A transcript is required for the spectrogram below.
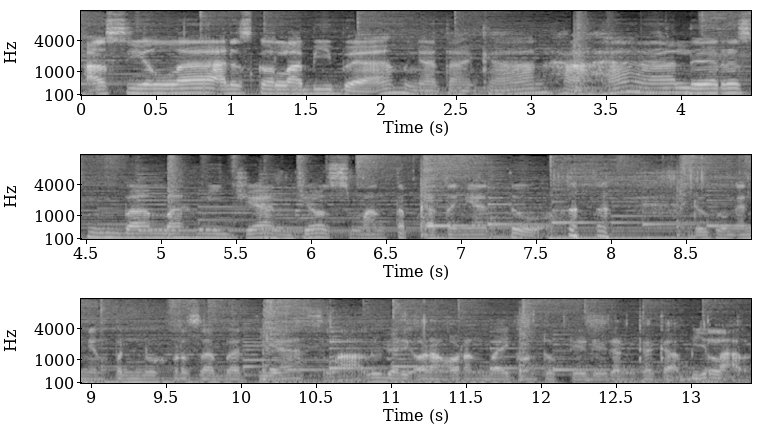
Asila underscore Labiba mengatakan Haha leres Mbak Mahmijan Jos mantep katanya tuh dukungan yang penuh persahabat ya Selalu dari orang-orang baik untuk dede dan kakak Bilar.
